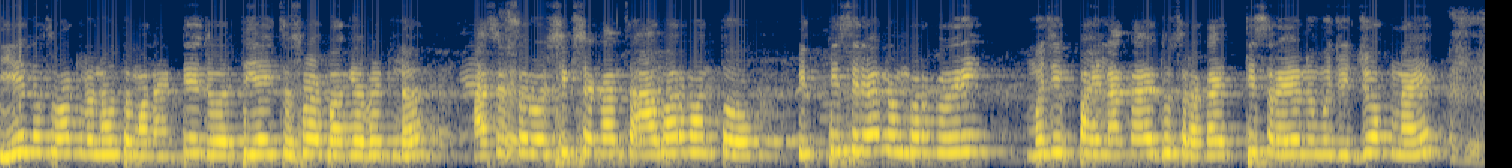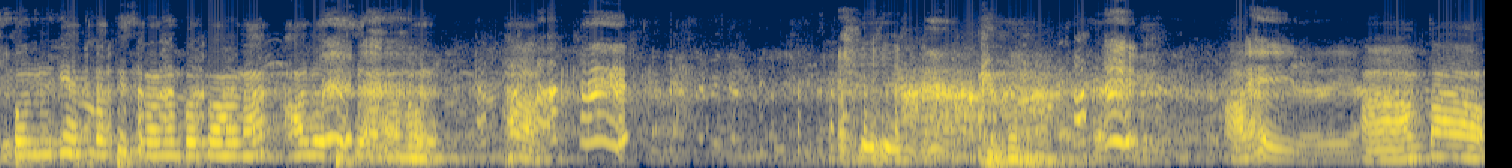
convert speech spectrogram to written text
येणंच वाटलं नव्हतं मला. स्टेजवरती यायचं सौभाग्य भेटलं. असे सर्व शिक्षकांचा आभार मानतो. की तिसऱ्या नंबरवरी म्हणजे पहिला काय दुसरा काय तिसरा येणं म्हणजे जोक नाही. पण घेतला तिसरा नंबर तो ना आलो तिसरा नंबर. हा. आ- आता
